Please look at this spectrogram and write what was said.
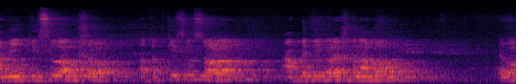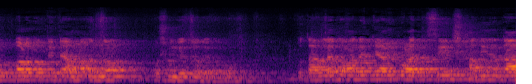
আমি কিছু অংশ অর্থাৎ কিছু চরণ আবৃত্তি করে শোনাবো এবং পরবর্তীতে আমরা অন্য প্রসঙ্গে চলে যাব। তো তাহলে তোমাদেরকে আমি পড়াতেছি স্বাধীনতা,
